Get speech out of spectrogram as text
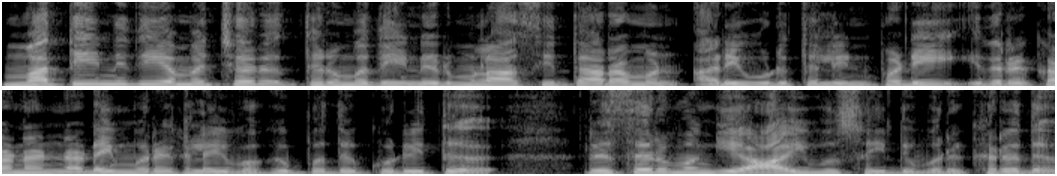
மத்திய நிதியமைச்சர் திருமதி நிர்மலா சீதாராமன் அறிவுறுத்தலின்படி இதற்கான நடைமுறைகளை வகுப்பது குறித்து ரிசர்வ் வங்கி ஆய்வு செய்து வருகிறது.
